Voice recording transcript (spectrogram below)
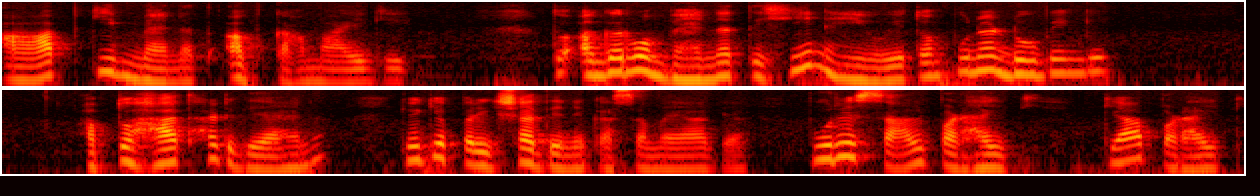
आपकी मेहनत अब काम आएगी। तो अगर वो मेहनत ही नहीं हुई तो हम पुनः डूबेंगे। अब तो हाथ हट गया है ना, क्योंकि परीक्षा देने का समय आ गया। पूरे साल पढ़ाई की क्या पढ़ाई की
